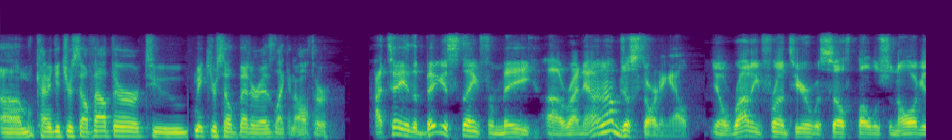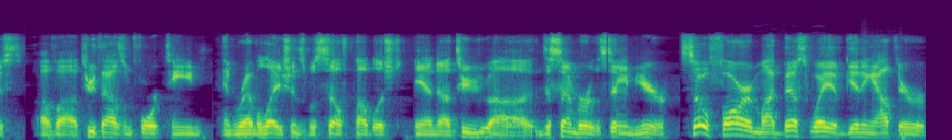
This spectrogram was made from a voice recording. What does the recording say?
um, kind of get yourself out there to make yourself better as like an author? I tell you, the biggest thing for me uh, right now, and I'm just starting out. You know, Rotting Frontier was self-published in August of uh, 2014, and Revelations was self-published in uh, two, uh, December of the same year. So far, my best way of getting out there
